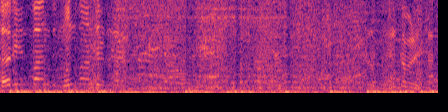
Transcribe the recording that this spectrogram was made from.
Sir ಹಿಂದೆ ಬಂದು ಮುಂದೆ ಸರ್ ಸ್ವಲ್ಪ ಹಿಂದೆ ತಗೊಳ್ಳಿ ಸರ್.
